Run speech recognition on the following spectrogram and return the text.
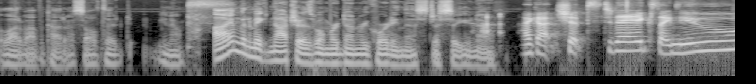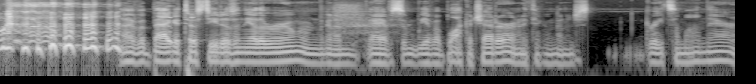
a lot of avocado, so I'll, to, you know, I'm gonna make nachos when we're done recording this, just so you know. I got chips today because I knew. I have a bag of Tostitos in the other room. I'm gonna, I have some, we have a block of cheddar, and I think I'm gonna just grate some on there.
